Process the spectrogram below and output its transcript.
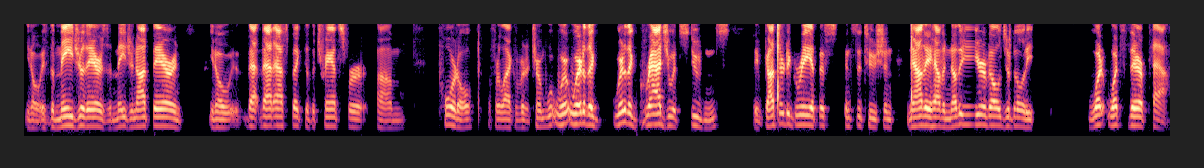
you know is the major there is the major not there and you know that that aspect of the transfer um, portal for lack of a better term where, where do the where do the graduate students they've got their degree at this institution now they have another year of eligibility what what's their path?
